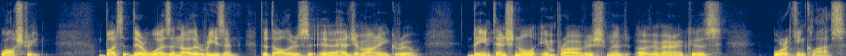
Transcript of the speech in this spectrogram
Wall Street. But there was another reason the dollar's uh, hegemony grew the intentional impoverishment of America's working class.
